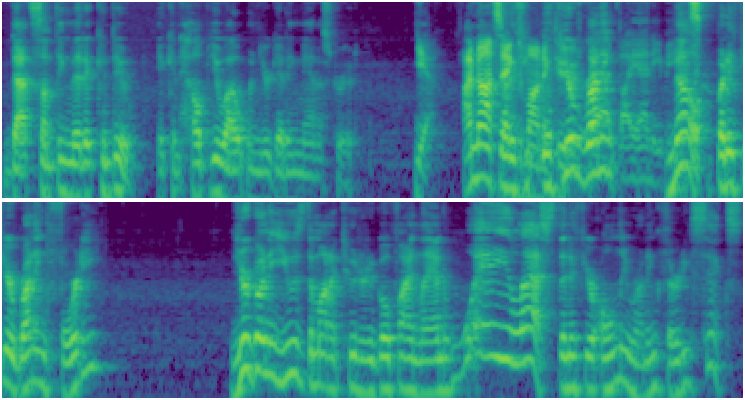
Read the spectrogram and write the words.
That's something that it can do. It can help you out when you're getting mana screwed. yeah. I'm not saying If, demonic if you're tutor's running by any means. No, but if you're running 40, you're going to use demonic tutor to go find land way less than if you're only running 36.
